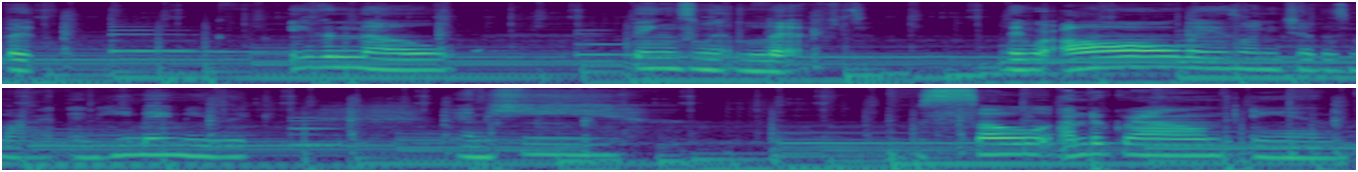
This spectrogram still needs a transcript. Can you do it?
but even though things went left, they were always on each other's mind. And he made music, and he was so underground and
